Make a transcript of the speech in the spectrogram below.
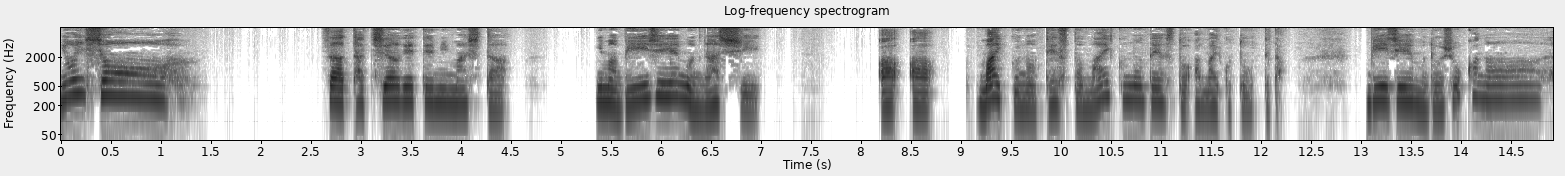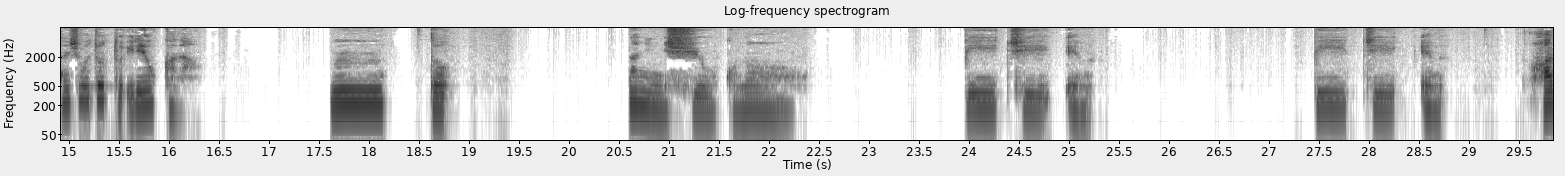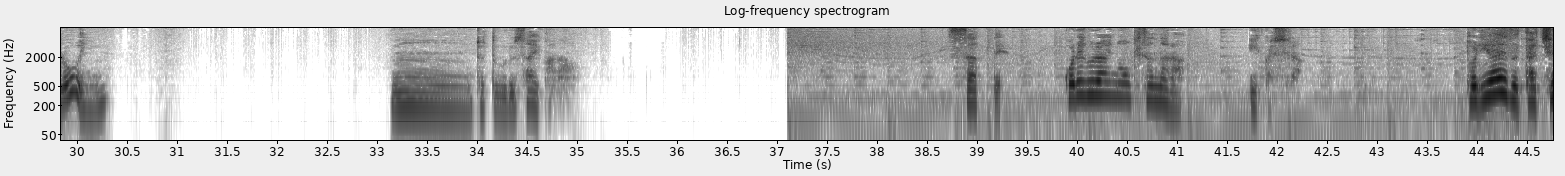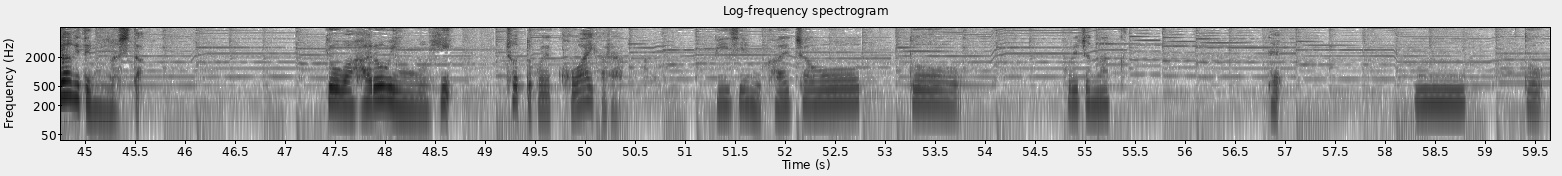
よいしょー。さあ、立ち上げてみました。今 BGM なし。あ、あ、マイクのテスト、マイクのテスト。あ、マイク通ってた。BGM どうしようかな最初はちょっと入れようかな。うーんと、何にしようかな BGM。BGM。ハロウィン？うーん、ちょっとうるさいかな。さて、これぐらいの大きさならいいかしら。とりあえず立ち上げてみました。今日はハロウィンの日。ちょっとこれ怖いから、BGM 変えちゃおうと、これじゃなくて、うーんと、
